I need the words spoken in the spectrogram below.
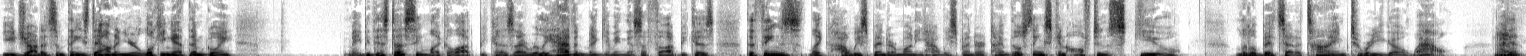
you jotted some things down and you're looking at them going maybe this does seem like a lot because I really haven't been giving this a thought because the things like how we spend our money, how we spend our time, those things can often skew little bits at a time to where you go, wow, I didn't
